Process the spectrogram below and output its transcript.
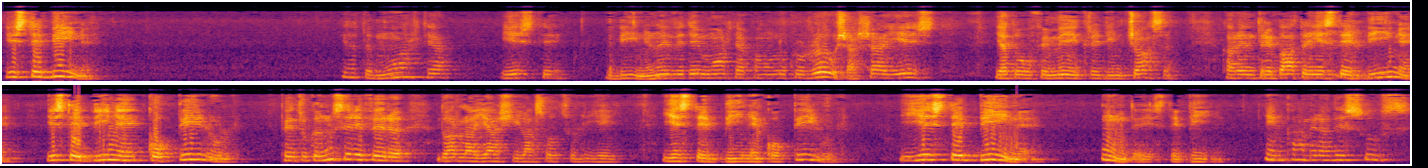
Este bine. Iată, moartea este bine. Noi vedem moartea ca un lucru rău și așa este. Iată o femeie credincioasă care întrebată este bine, este bine copilul, pentru că nu se referă doar la ea și la soțul ei. Este bine copilul, este bine. Unde este bine? E în camera de sus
